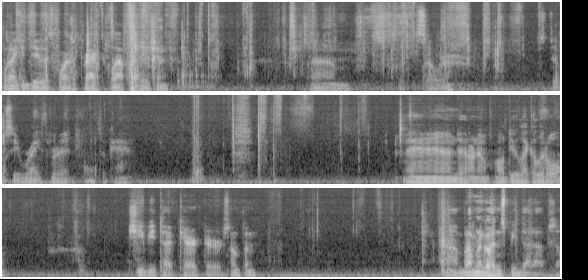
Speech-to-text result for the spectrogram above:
what I can do as far as a practical application. Um, so we still see right through it. That's okay. And I don't know, I'll do like a little chibi type character or something. But I'm going to go ahead and speed that up. So.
